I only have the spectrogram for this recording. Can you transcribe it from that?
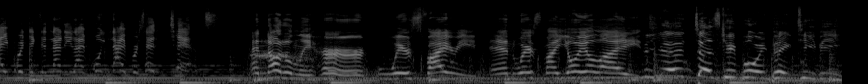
I predict a 99.9% chance. And not only her, where's Firey? And where's my Yoyolite? Yeah, just keep pouring paint TV.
